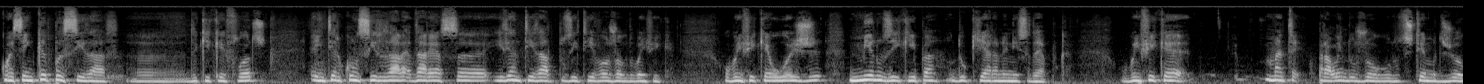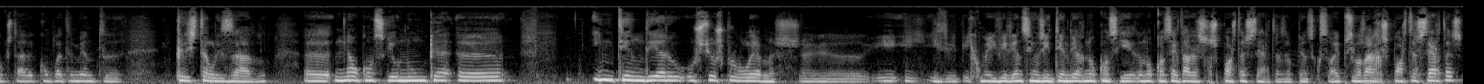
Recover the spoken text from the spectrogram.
com essa incapacidade uh, de Kike Flores em ter conseguido dar, dar essa identidade positiva ao jogo do Benfica. O Benfica é hoje menos equipa do que era no início da época. O Benfica para além do jogo, do sistema de jogo estar completamente cristalizado, uh, não conseguiu nunca uh, entender os seus problemas uh, e, e, e, como é evidente, sem os entender, não, consegui, não consegue dar as respostas certas. Eu penso que só é possível dar respostas certas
